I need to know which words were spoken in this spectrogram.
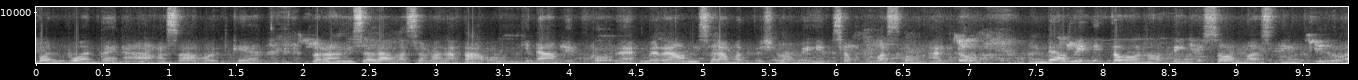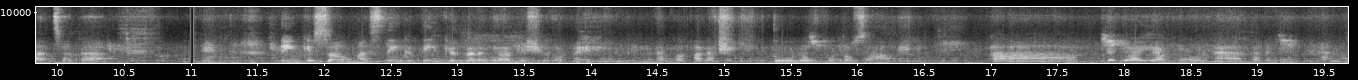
buwan-buwan tayo nakakasahod. Kaya, maraming salamat sa mga taong ginamit po. Maraming salamat po sa mga sa pumaskong handog. Ang dami nito, no? Thank you so much. Thank you. At saka, Thank you so much. Thank you, thank you talaga, Bishop. May napakalaking tulong po to sa amin. Uh, kagaya ko na talagang ano.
